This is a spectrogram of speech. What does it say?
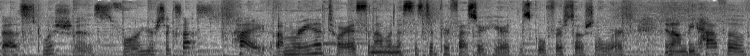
best wishes for your success. Hi, I'm Marina Torres and I'm an assistant professor here at the School for Social Work. And on behalf of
